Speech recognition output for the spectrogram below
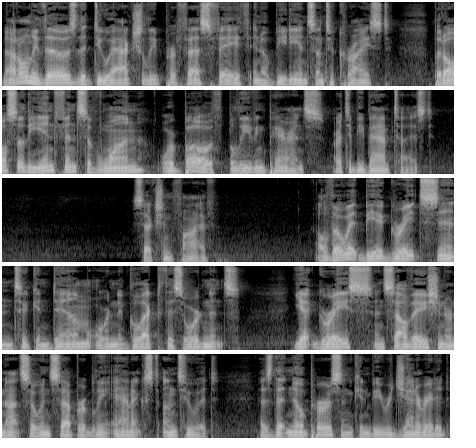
Not only those that do actually profess faith in obedience unto Christ, but also the infants of one or both believing parents are to be baptized. Section 5. Although it be a great sin to condemn or neglect this ordinance, yet grace and salvation are not so inseparably annexed unto it as that no person can be regenerated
